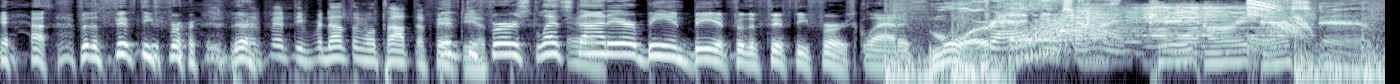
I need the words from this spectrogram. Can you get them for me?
yeah. For the 51st. The The 50 for nothing will top the 51st. Let's not Airbnb it for the 51st, Gladys. More Brad and John. KISM.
